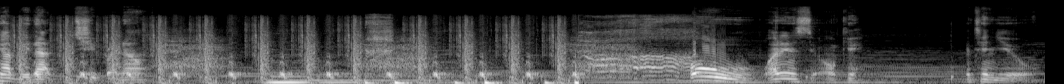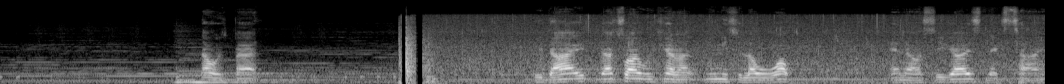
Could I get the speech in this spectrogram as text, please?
Can't be that cheap right now. Oh, I didn't see. Okay. Continue. That was bad. We died. That's why we cannot. We need to level up. And I'll see you guys next time.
